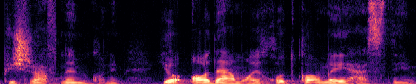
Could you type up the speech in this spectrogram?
پیشرفت نمی‌کنیم. یا آدم های خودکامه هستیم.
